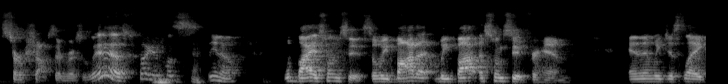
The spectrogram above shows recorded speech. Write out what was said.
surf shops everywhere. So I was like, "Yeah, let's, fucking, let's you know, we'll buy a swimsuit." So we bought a we bought a swimsuit for him, and then we just like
